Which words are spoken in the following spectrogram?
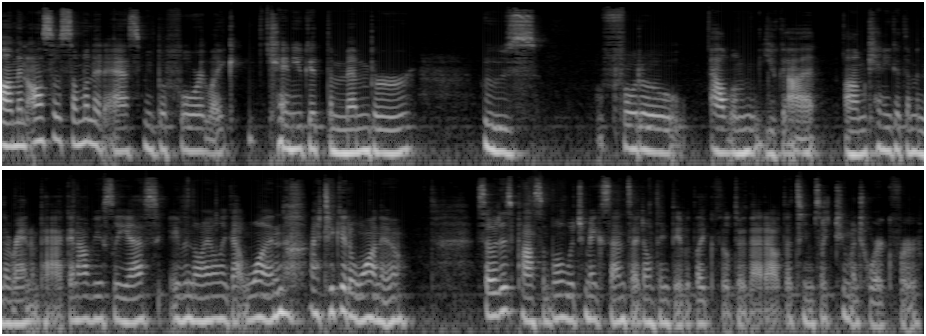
Um, and also someone had asked me before, like, can you get the member whose photo album you got? Um, can you get them in the random pack? And obviously, yes, even though I only got one, I did get a Wonwoo. So it is possible, which makes sense. I don't think they would like filter that out. That seems like too much work for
